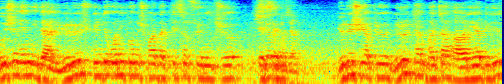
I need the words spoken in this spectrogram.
Bu işin en ideali yürüyüş. Günde 12-13 bardak kesin suyunu içiyor. İçiyorum Kesin. hocam. Yürüyüş yapıyor. Yürürken bacağı ağrıyabilir.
